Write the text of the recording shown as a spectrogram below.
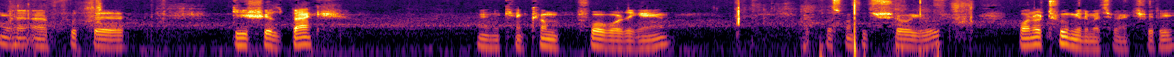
I've put the dew shield back. And it can come forward again. Just wanted to show you. One or two millimeter actually.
